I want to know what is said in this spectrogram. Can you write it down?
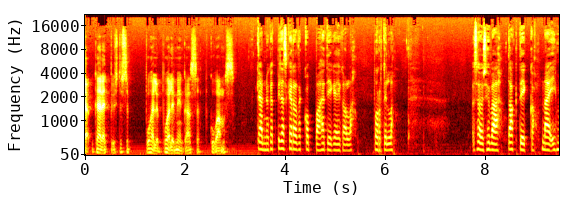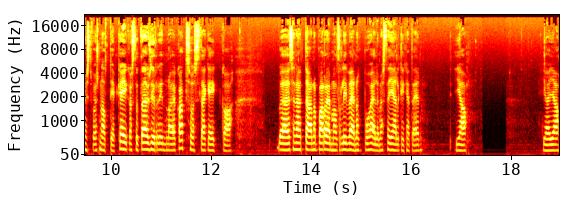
kä- kädet pystyssä puhel- puhelimien kanssa kuvaamassa? Kännykät pitäisi kerätä koppaa heti keikalla portilla. Se olisi hyvä taktiikka. Näin ihmiset voisi nauttia keikasta täysin rinnoin ja katsoa sitä keikkaa. Se näyttää aina paremmalta liveenä kuin puhelimesta jälkikäteen. Ja, ja, ja.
